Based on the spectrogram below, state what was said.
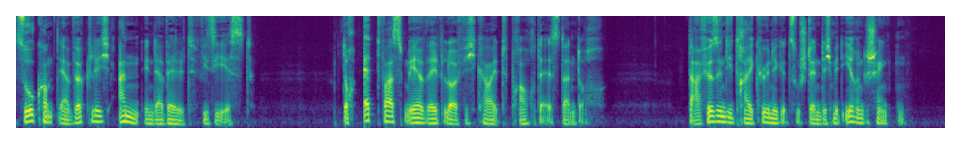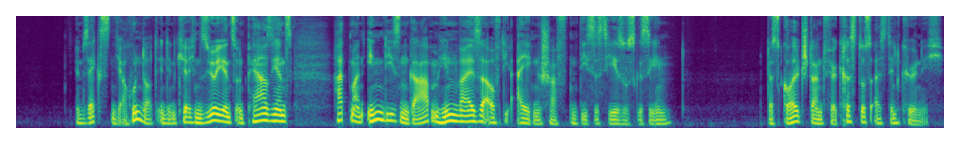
So kommt er wirklich an in der Welt, wie sie ist. Doch etwas mehr Weltläufigkeit brauchte es dann doch. Dafür sind die drei Könige zuständig mit ihren Geschenken. Im sechsten Jahrhundert in den Kirchen Syriens und Persiens hat man in diesen Gaben Hinweise auf die Eigenschaften dieses Jesus gesehen. Das Gold stand für Christus als den König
